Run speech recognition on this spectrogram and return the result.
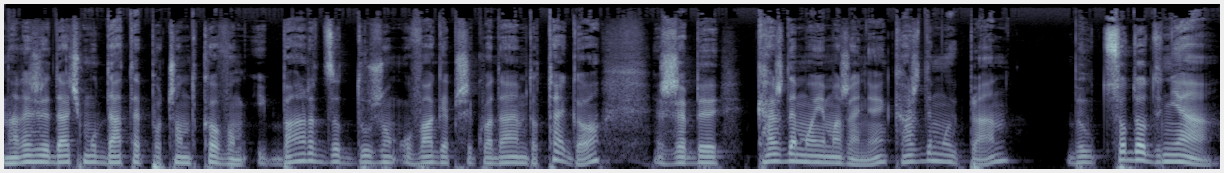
należy dać mu datę początkową i bardzo dużą uwagę przykładałem do tego, żeby każde moje marzenie, każdy mój plan był co do dnia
